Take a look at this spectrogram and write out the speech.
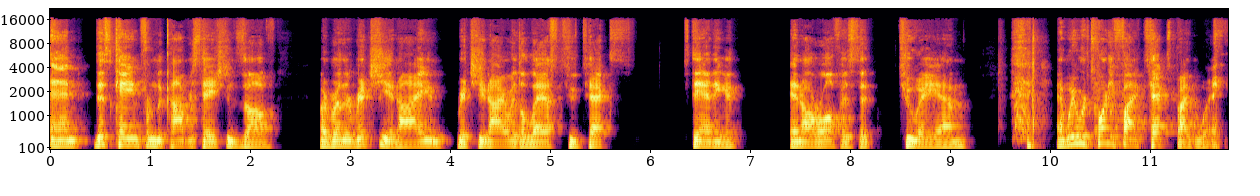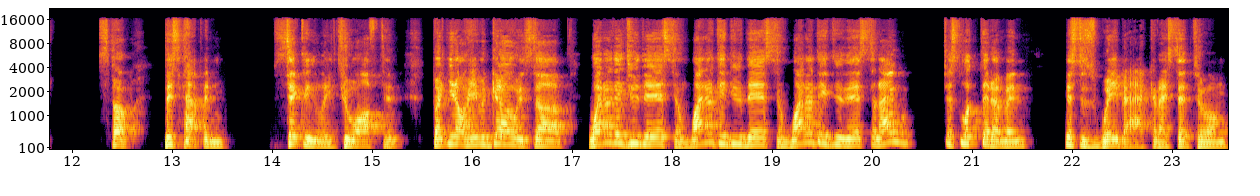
And this came from the conversations of my brother Richie and I. And Richie and I were the last two techs standing at, in our office at 2 a.m. and we were 25 techs, by the way. So this happened sickeningly too often. But you know, he would go is uh, why don't they do this and why don't they do this and why don't they do this? And I just looked at him and this is way back, and I said to him,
